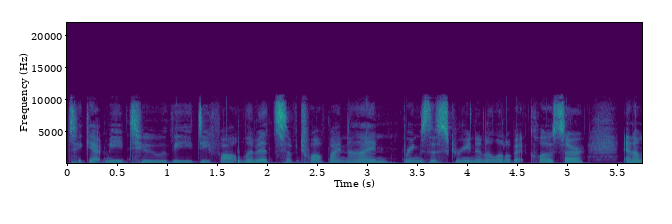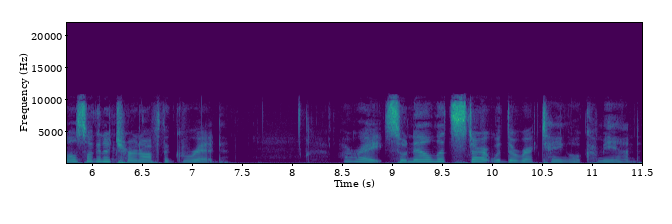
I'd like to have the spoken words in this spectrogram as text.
to get me to the default limits of 12 by 9, brings the screen in a little bit closer, and I'm also going to turn off the grid. Alright, so now let's start with the rectangle command.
